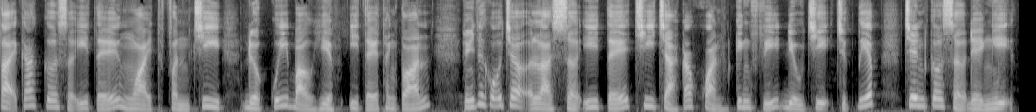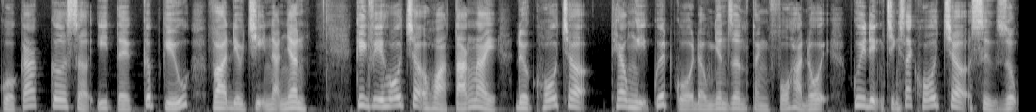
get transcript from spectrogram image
tại các cơ sở y tế ngoài phần chi được quỹ bảo hiểm y tế thanh toán. Hình thức hỗ trợ là sở y tế chi trả các khoản kinh phí điều trị trực tiếp trên cơ sở đề nghị của các cơ sở y tế cấp cứu và điều trị nạn nhân. Kinh phí hỗ trợ hỏa táng này được hỗ trợ theo nghị quyết của Hội đồng nhân dân thành phố Hà Nội quy định chính sách hỗ trợ sử dụng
